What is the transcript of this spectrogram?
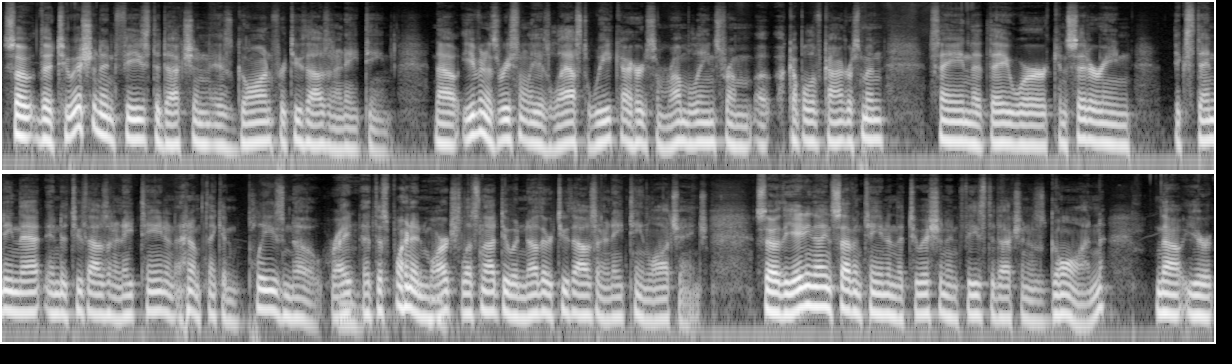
So the tuition and fees deduction is gone for 2018. Now, even as recently as last week, I heard some rumblings from a, a couple of congressmen saying that they were considering extending that into 2018 and i'm thinking please no right? Mm-hmm. at this point in march let's not do another 2018 law change. So the 8917 and the tuition and fees deduction is gone. Now your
